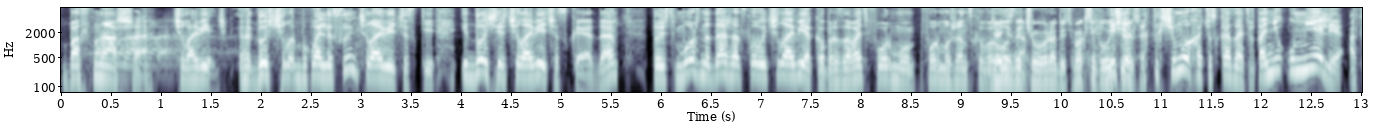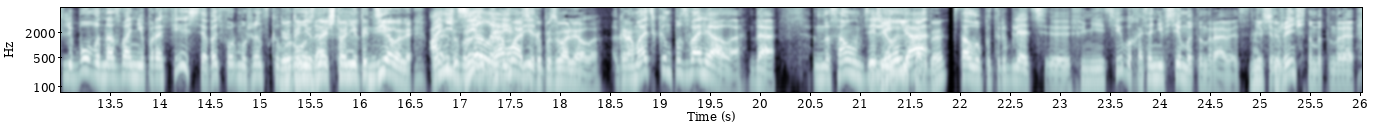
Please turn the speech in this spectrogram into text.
Баснаша, человеч... э, дочь, буквально сын человеческий и дочерь человеческая, да? То есть можно даже от слова человек образовать форму, форму женского Я рода. не знаю, чему вы радуетесь. Максим, Нет, получается. нет, так к чему я хочу сказать? Вот они умели от любого названия профессии обрать форму женского Но это рода. не значит, что они это делали. Они Г- делали, Грамматика позволяла. Грамматика им позволяла, да. На самом деле Делали я так, да? стал употреблять э, феминитивы, хотя не всем это нравится, Не не всем всем. женщинам это нравится.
